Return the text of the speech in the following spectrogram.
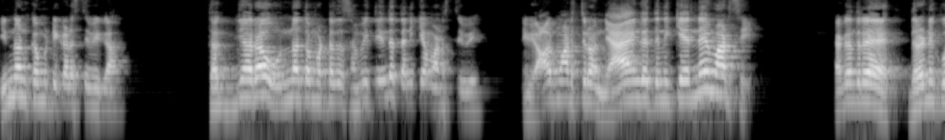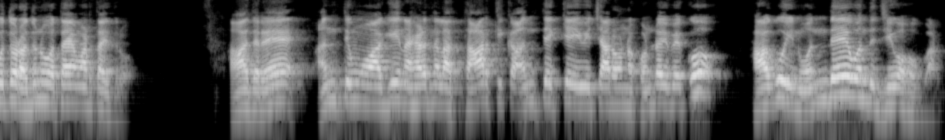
ಇನ್ನೊಂದು ಕಮಿಟಿ ಕಳಿಸ್ತೀವಿ ಈಗ. ತಜ್ಞರ ಉನ್ನತ ಮಟ್ಟದ ಸಮಿತಿಯಿಂದ ತನಿಖೆ ಮಾಡಿಸ್ತೀವಿ. ನೀವು ಯಾರು ಮಾಡ್ತಿರೋ ನ್ಯಾಯಾಂಗ ತನಿಖೆಯನ್ನೇ ಮಾಡಿಸಿ. ಯಾಕಂದ್ರೆ ಧರಣಿ ಕೂತವ್ರು ಅದನ್ನು ಒತ್ತಾಯ ಮಾಡ್ತಾ ಇದ್ರು. ಆದರೆ ಅಂತಿಮವಾಗಿ ನಾ ಹೇಳ್ದಲ್ಲ ತಾರ್ಕಿಕ ಅಂತ್ಯಕ್ಕೆ ಈ ವಿಚಾರವನ್ನು ಕೊಂಡೊಯ್ಬೇಕು ಹಾಗೂ ಇನ್ನೊಂದೇ ಒಂದೇ ಒಂದು ಜೀವ ಹೋಗಬಾರ್ದು.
